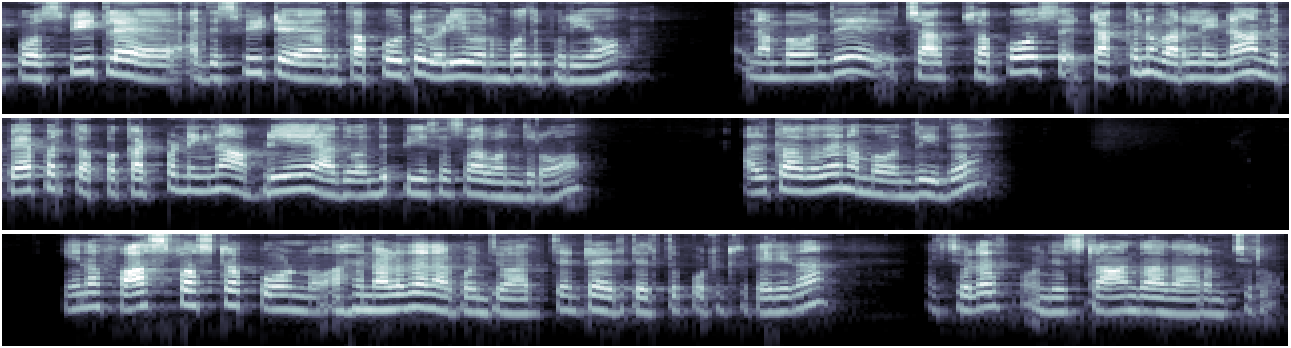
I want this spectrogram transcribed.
இப்போது ஸ்வீட்டில் அந்த ஸ்வீட்டு அந்த கப்பை விட்டு வெளியே வரும்போது புரியும். நம்ம வந்து ச சப்போஸ் டக்குன்னு வரலைன்னா அந்த பேப்பர் கப்பை கட் பண்ணிங்கன்னா அப்படியே அது வந்து பீசஸாக வந்துடும் அதுக்காக தான் நம்ம வந்து இதை ஏன்னா ஃபாஸ்ட் ஃபாஸ்ட்டாக போடணும். அதனால தான் நான் கொஞ்சம் அர்ஜென்ட்டாக எடுத்து எடுத்து போட்டுட்ருக்கேன் இல்லைன்னா ஆக்சுவலாக கொஞ்சம் ஸ்ட்ராங்காக ஆரம்பிச்சிடும்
